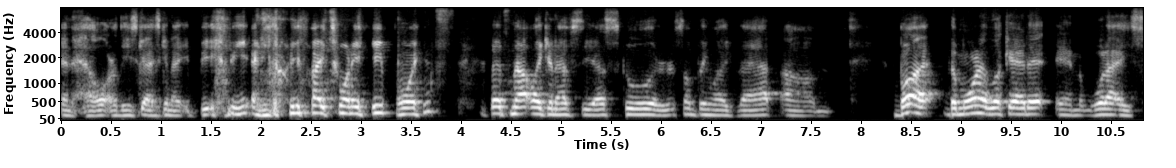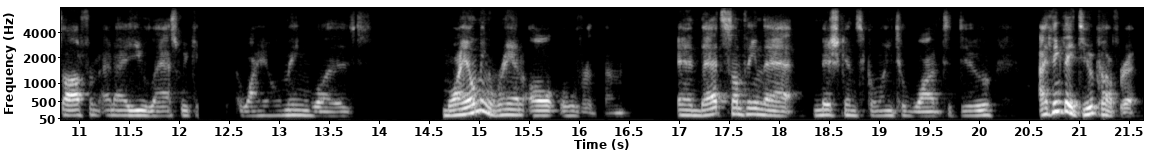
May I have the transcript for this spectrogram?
in hell are these guys going to beat, beat anybody by 28 points. That's not like an FCS school or something like that. Um, but the more I look at it and what I saw from NIU last week, Wyoming was Wyoming ran all over them. And that's something that Michigan's going to want to do. I think they do cover it.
